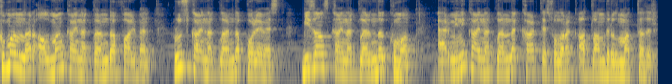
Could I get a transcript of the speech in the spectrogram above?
Kumanlar Alman kaynaklarında Falben, Rus kaynaklarında Polevest, Bizans kaynaklarında Kuman, Ermeni kaynaklarında Kartes olarak adlandırılmaktadır.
